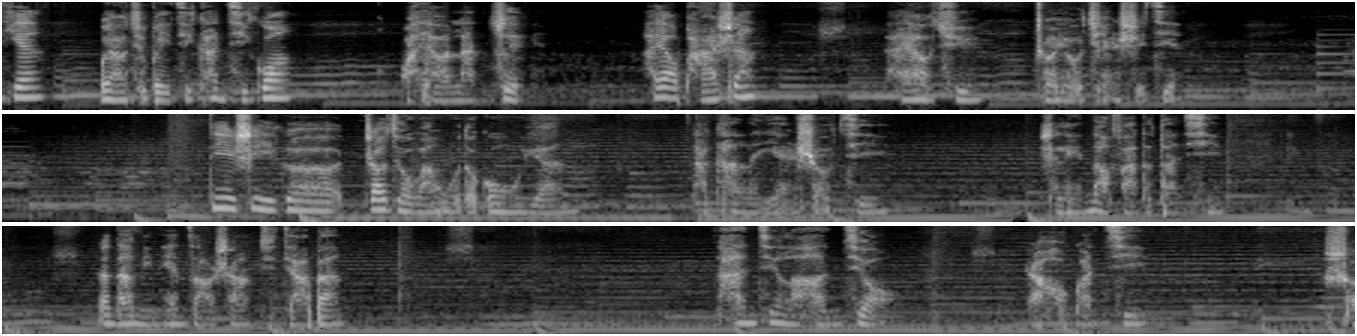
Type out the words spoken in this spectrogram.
天我要去北极看极光，我还要烂醉，还要爬山，还要去周游全世界。弟是一个朝九晚五的公务员，他看了一眼手机，是领导发的短信。让他明天早上去加班。他安静了很久，然后关机，说：“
